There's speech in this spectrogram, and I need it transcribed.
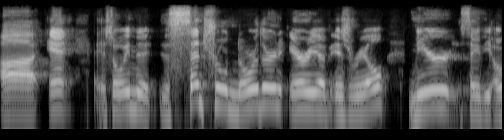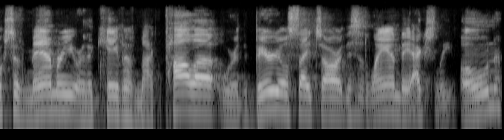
Uh, and so in the, the central northern area of Israel, near, say, the Oaks of Mamre or the Cave of Machpelah, where the burial sites are, this is land they actually own.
